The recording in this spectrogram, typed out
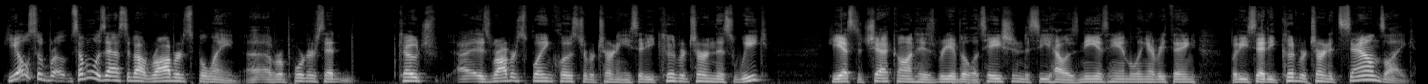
He also, someone was asked about Robert Spillane. A, reporter said, Coach, uh, is Robert Spillane close to returning? He said he could return this week. He has to check on his rehabilitation to see how his knee is handling everything, but he said he could return. It sounds like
